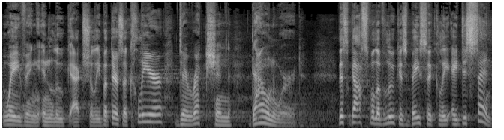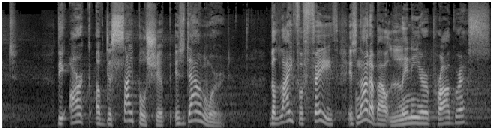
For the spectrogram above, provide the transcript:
waving in Luke, actually, but there's a clear direction downward. This Gospel of Luke is basically a descent. The arc of discipleship is downward. The life of faith is not about linear progress,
